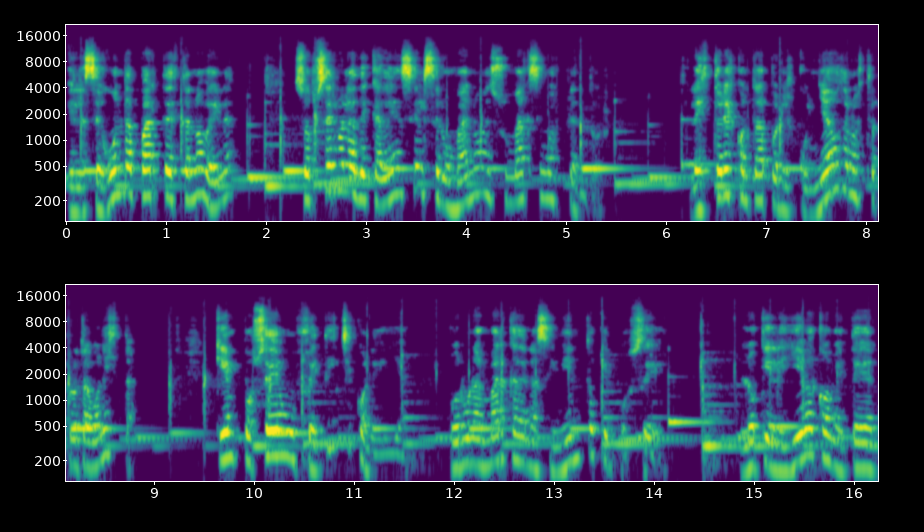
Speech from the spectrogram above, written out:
en la segunda parte de esta novela, se observa la decadencia del ser humano en su máximo esplendor. La historia es contada por el cuñado de nuestra protagonista, quien posee un fetiche con ella por una marca de nacimiento que posee, lo que le lleva a cometer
